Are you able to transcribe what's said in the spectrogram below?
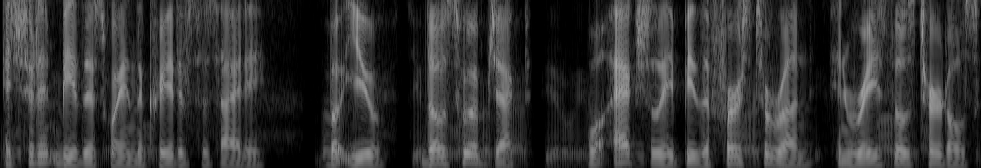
It shouldn't be this way in the creative society. But you, those who object, will actually be the first to run and raise those turtles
